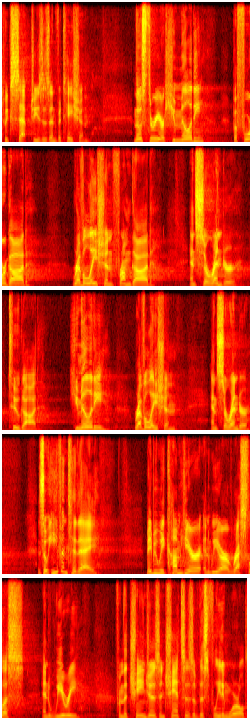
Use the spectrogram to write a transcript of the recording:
to accept Jesus' invitation. And those three are humility before God, revelation from God, and surrender to God. Humility, revelation, and surrender. And so, even today, maybe we come here and we are restless and weary from the changes and chances of this fleeting world.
